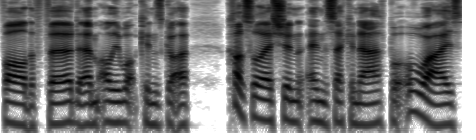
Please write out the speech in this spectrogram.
for the third. Um, Ollie Watkins got a consolation in the second half, but otherwise,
